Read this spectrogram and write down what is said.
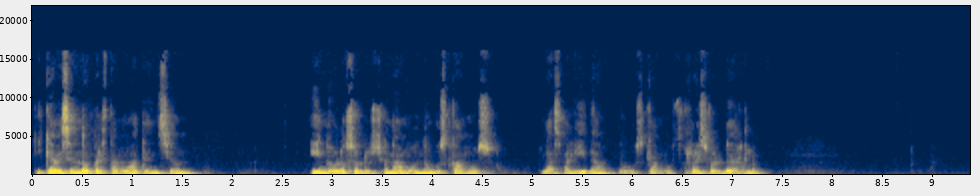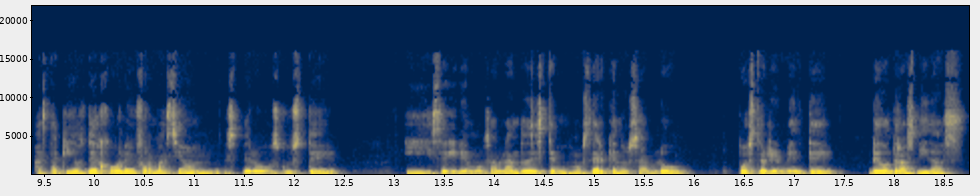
y que a veces no prestamos atención y no lo solucionamos, no buscamos la salida, no buscamos resolverlo. Hasta aquí os dejo la información, espero os guste y seguiremos hablando de este mismo ser que nos habló posteriormente de otras vidas.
